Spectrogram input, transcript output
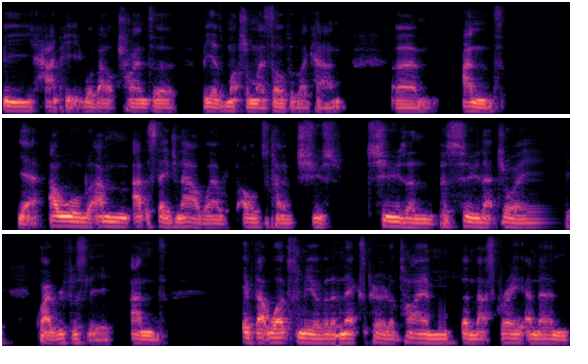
be happy without trying to be as much of myself as I can. Um, and yeah, I will. I'm at the stage now where I will just kind of choose choose and pursue that joy quite ruthlessly. And if that works for me over the next period of time, then that's great. And then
